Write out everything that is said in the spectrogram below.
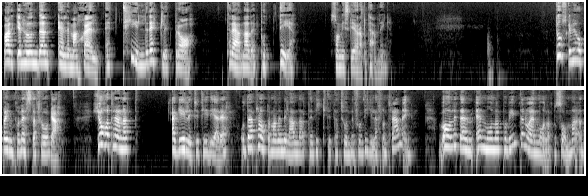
varken hunden eller man själv är tillräckligt bra tränade på det som vi ska göra på tävling. Då ska vi hoppa in på nästa fråga. Jag har tränat agility tidigare och där pratar man ibland att det är viktigt att hunden får vila från träning. Vanligt är en månad på vintern och en månad på sommaren.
